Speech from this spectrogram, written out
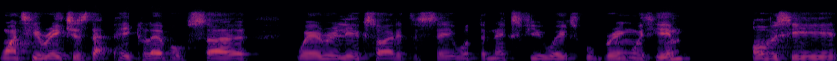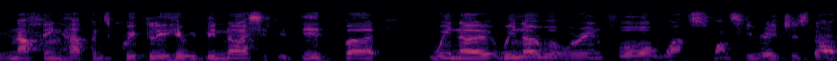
once he reaches that peak level. So we're really excited to see what the next few weeks will bring with him. Obviously, nothing happens quickly. It would be nice if it did, but we know we know what we're in for once once he reaches that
